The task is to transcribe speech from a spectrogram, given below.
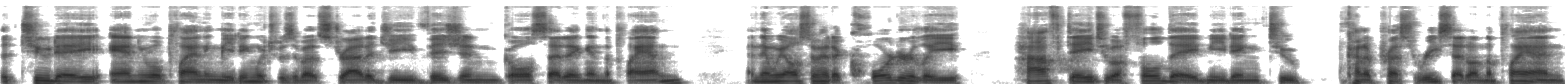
the two day annual planning meeting, which was about strategy, vision, goal setting, and the plan. And then we also had a quarterly half day to a full day meeting to kind of press reset on the plan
